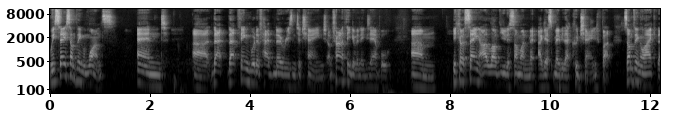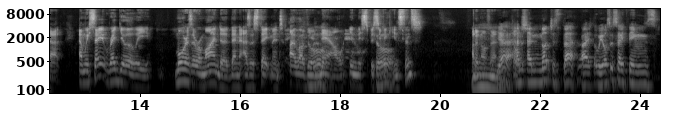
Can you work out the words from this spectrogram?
we say something once, and uh, that that thing would have had no reason to change. I'm trying to think of an example. Um, because saying "I love you" to someone, I guess maybe that could change, but something like that, and we say it regularly, more as a reminder than as a statement. I love you now in this specific Sure. instance. I don't know if that Yeah, and, helps. and not just that, right? But we also say things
